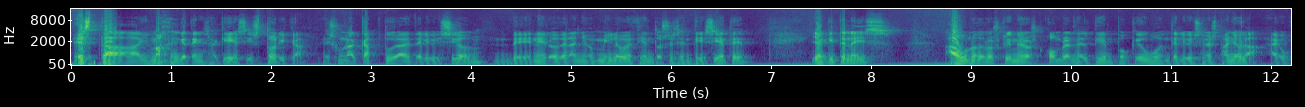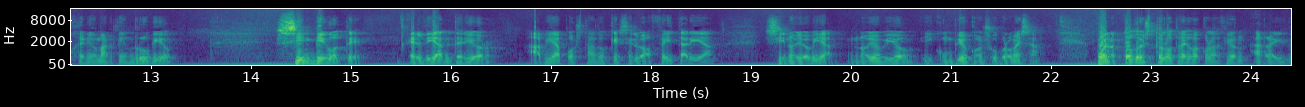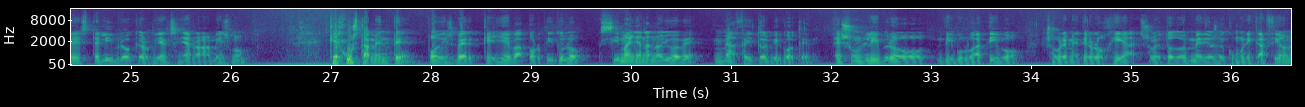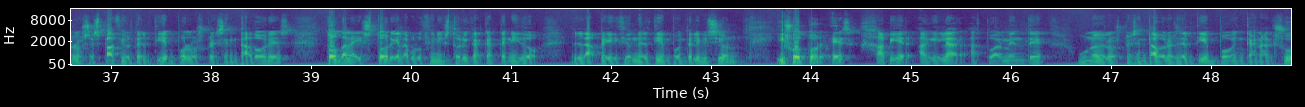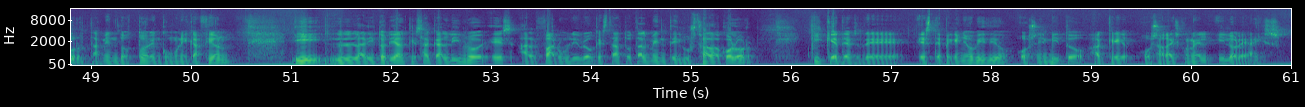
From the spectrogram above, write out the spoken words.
Esta imagen que tenéis aquí es histórica, es una captura de televisión de enero del año 1967 y aquí tenéis a uno de los primeros hombres del tiempo que hubo en televisión española, a Eugenio Martín Rubio, sin bigote. El día anterior había apostado que se lo afeitaría si no llovía. No llovió y cumplió con su promesa. Bueno, todo esto lo traigo a colación a raíz de este libro que os voy a enseñar ahora mismo, que justamente podéis ver que lleva por título Si mañana no llueve, me aceito el bigote. Es un libro divulgativo sobre meteorología, sobre todo en medios de comunicación, los espacios del tiempo, los presentadores, toda la historia, la evolución histórica que ha tenido la predicción del tiempo en televisión. Y su autor es Javier Aguilar, actualmente uno de los presentadores del tiempo en Canal Sur, también doctor en comunicación. Y la editorial que saca el libro es Alfar, un libro que está totalmente ilustrado a color y que desde este pequeño vídeo os invito a que os hagáis con él y lo leáis.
